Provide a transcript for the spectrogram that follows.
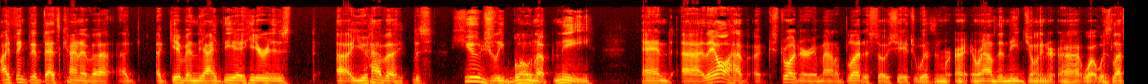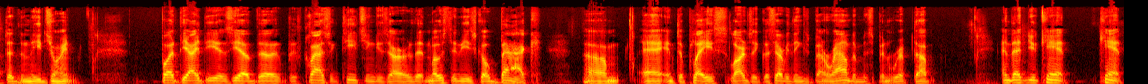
I think that that's kind of a, a, a given. The idea here is uh, you have a this hugely blown up knee, and uh, they all have extraordinary amount of blood associated with them around the knee joint, or uh, what was left of the knee joint. But the idea is, yeah, the, the classic teachings are that most of these go back um, into place, largely because everything's been around them has been ripped up, and that you can't can't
